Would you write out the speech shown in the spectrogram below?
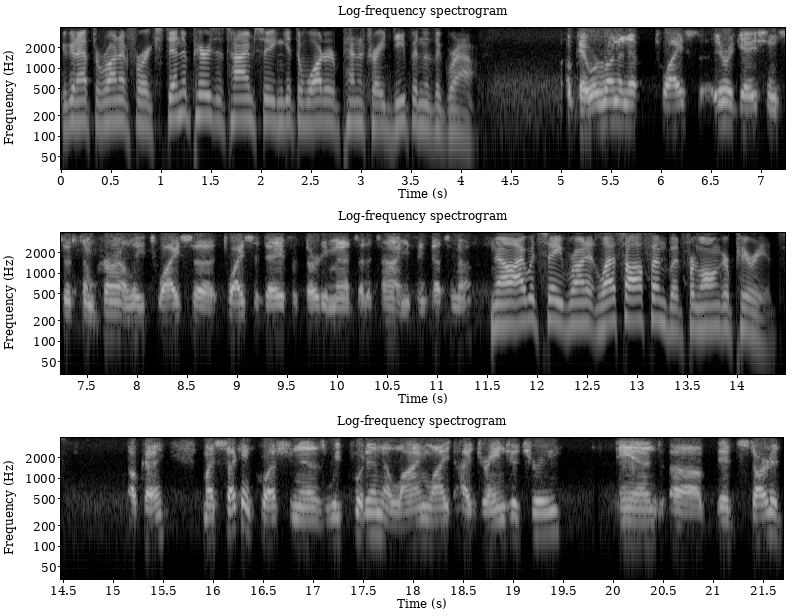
You're going to have to run it for extended periods of time so you can get the water to penetrate deep into the ground. Okay, we're running it twice irrigation system currently twice uh, twice a day for 30 minutes at a time. You think that's enough? No, I would say run it less often, but for longer periods. Okay. My second question is we put in a limelight hydrangea tree and uh, it started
